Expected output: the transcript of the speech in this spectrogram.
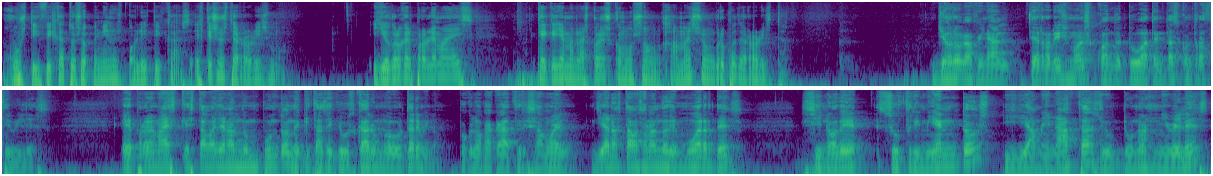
justifica tus opiniones políticas. Es que eso es terrorismo. Y yo creo que el problema es que hay que llamar las cosas como son. Jamás es un grupo terrorista. Yo creo que al final, terrorismo es cuando tú atentas contra civiles. El problema es que estamos llegando a un punto donde quizás hay que buscar un nuevo término. Porque lo que acaba de decir Samuel, ya no estamos hablando de muertes, sino de sufrimientos y amenazas de unos niveles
